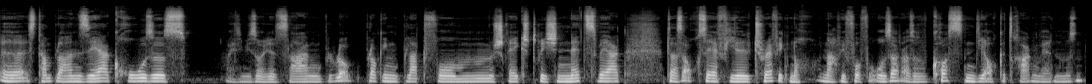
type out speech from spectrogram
äh, ist Tumblr ein sehr großes weiß nicht, wie soll ich jetzt sagen, Blog Blogging-Plattform, Schrägstrich Netzwerk, das auch sehr viel Traffic noch nach wie vor verursacht, also Kosten, die auch getragen werden müssen.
